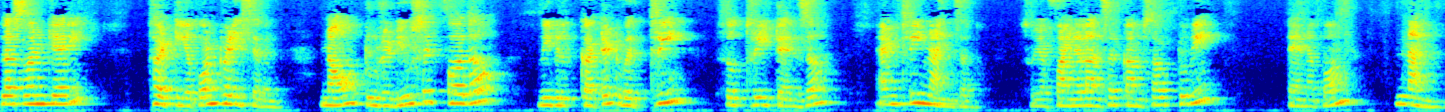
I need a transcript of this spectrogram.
plus 1 carry 30 upon 27. Now to reduce it further we will cut it with 3 so 3 tens are and 3 nines are. So your final answer comes out to be 10 upon 9.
